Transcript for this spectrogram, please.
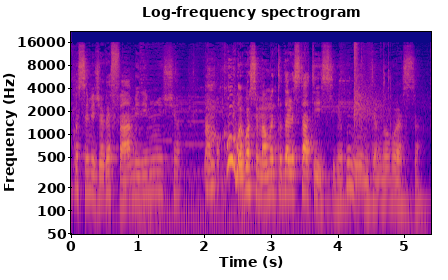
Questo invece che fa? Mi diminuisce... No, comunque questo mi aumenta delle statistiche, quindi io mi tengo questo.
